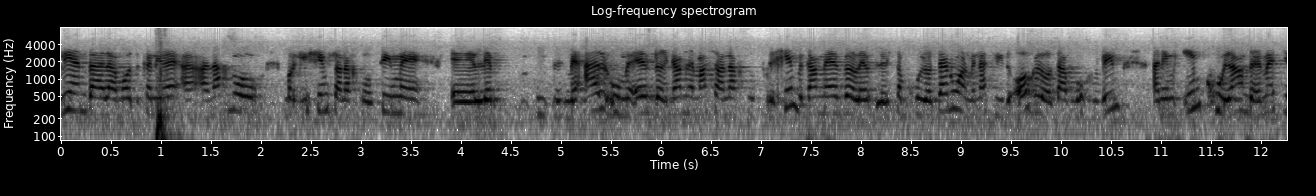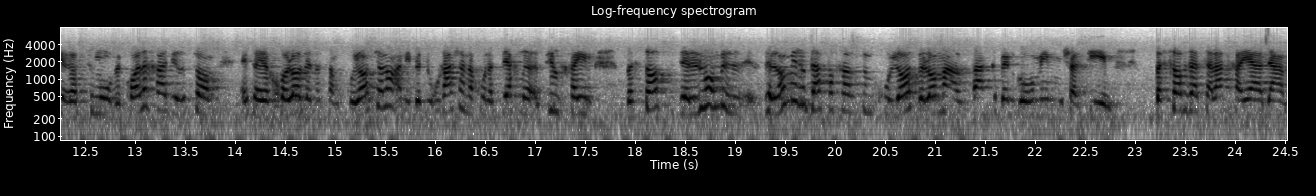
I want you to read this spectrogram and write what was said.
לי אין בעיה לעמוד, כנראה, אנחנו מרגישים שאנחנו עושים אה, אה, מעל ומעבר גם למה שאנחנו צריכים וגם מעבר לסמכויותינו על מנת לדאוג לאותם רוכבים. אני, אם כולם באמת יירתמו וכל אחד ירתום את היכולות ואת הסמכויות שלו, אני בטוחה שאנחנו נצליח להציל חיים. בסוף זה לא, זה לא מרדף אחר סמכויות ולא מאבק בין גורמים ממשלתיים. בסוף זה הצלת חיי אדם.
